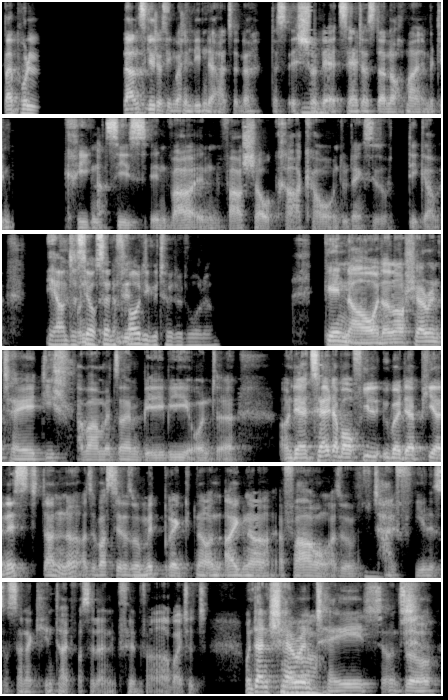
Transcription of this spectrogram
bei Polanski, deswegen, was ein Leben der hatte, ne? Das ist schon, Ja. der erzählt das dann nochmal mit dem Krieg Nazis in, War in Warschau, Krakau und du denkst dir so, Digga. Ja, und das ist ja auch seine und- Frau, die getötet wurde. Genau, und dann noch Sharon Tate, die schwanger war mit seinem Baby und, äh, und der erzählt aber auch viel über der Pianist dann, ne? Also was der da so Mhm. mitbringt, ne? An eigener Erfahrung. Also total viel ist aus seiner Kindheit, was er da im Film verarbeitet. Und dann Sharon Ja. Tate und so,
